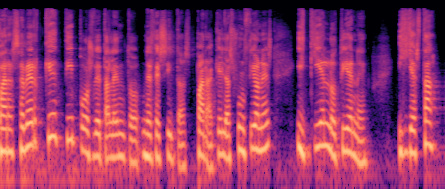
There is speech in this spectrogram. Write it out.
para saber qué tipos de talento necesitas para aquellas funciones y quién lo tiene. Y ya está,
